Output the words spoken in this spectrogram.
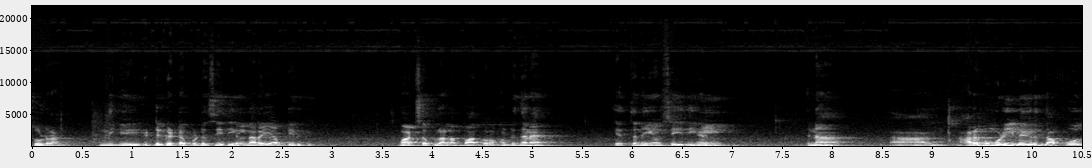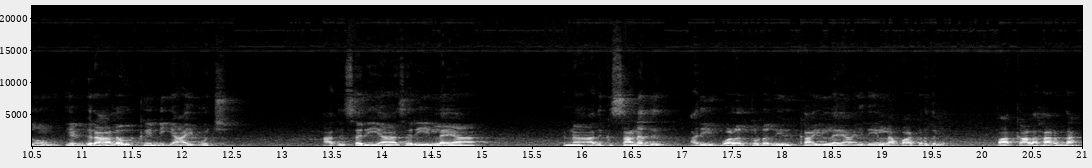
சொல்கிறாங்க இன்றைக்கி இட்டுக்கட்டப்பட்ட செய்திகள் நிறைய அப்படி இருக்குது வாட்ஸ்அப்லலாம் பார்க்குறோம். அப்படி தானே எத்தனையோ செய்திகள் என்ன அரபு மொழியில் இருந்தால் போதும் என்கிற அளவுக்கு இன்றைக்கி ஆகிப்போச்சு அது சரியா சரியில்லையா? என்ன அதுக்கு சனது அறிவிப்பாளர் தொடர் இருக்கா இல்லையா? இதையெல்லாம் பார்க்குறதில்ல. பார்க்க அழகாக இருந்தால்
